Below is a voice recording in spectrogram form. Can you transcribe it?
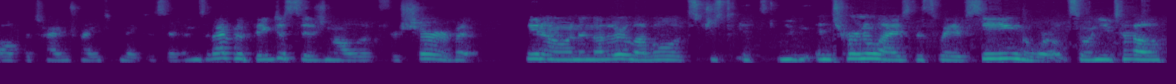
all the time trying to make decisions. If I have a big decision, I'll look for sure. But you know, on another level, it's just it's you internalize this way of seeing the world. So when you tell,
